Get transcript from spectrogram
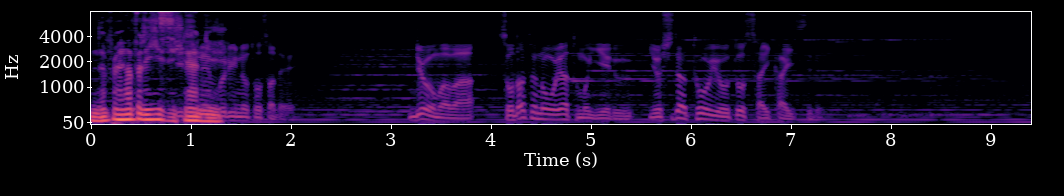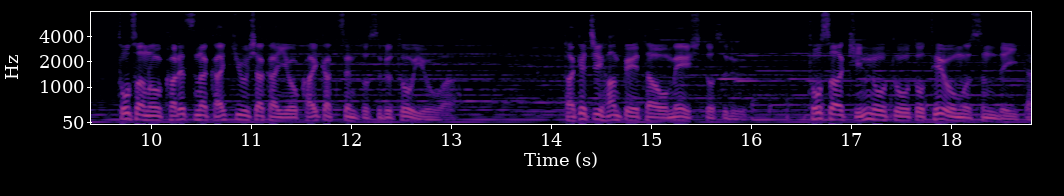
Never have it easy, can you? 龍馬は育ての親ともいえる吉田東洋と再会する。土佐の苛烈な階級社会を改革せんとする東洋は武智半平太を名手とする土佐勤王党と手を結んでいた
